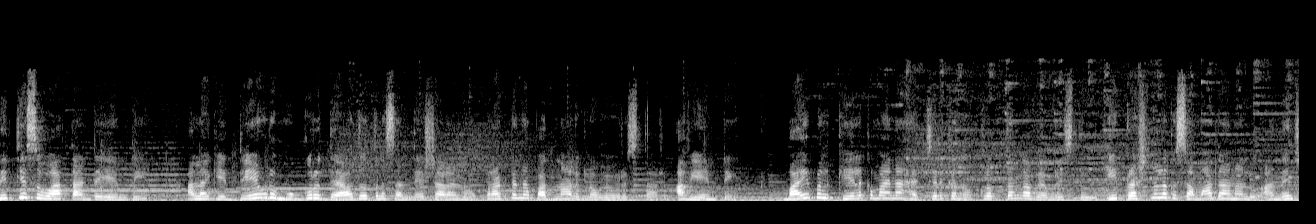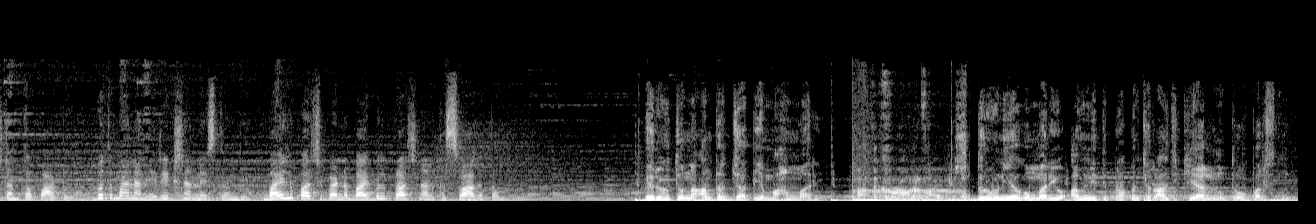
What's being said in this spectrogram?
నిత్య సువార్త అంటే ఏమిటి? అలాగే దేవుడు ముగ్గురు దేవదూతల సందేశాలను ప్రకటన పద్నాలుగులో వివరిస్తారు. అవి ఏంటి బైబిల్ కీలకమైన హెచ్చరికను క్లుప్తంగా వివరిస్తూ ఈ ప్రశ్నలకు సమాధానాలు అందించడంతో పాటు అద్భుతమైన నిరీక్షణ ఇస్తుంది. బయలుపరచబడిన బైబిల్ ప్రశ్నలకు స్వాగతం. పెరుగుతున్న అంతర్జాతీయ మహమ్మారి దుర్వినియోగం మరియు అవినీతి ప్రపంచ రాజకీయాలను ధ్రువపరుస్తుంది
